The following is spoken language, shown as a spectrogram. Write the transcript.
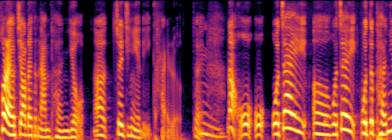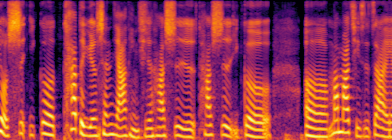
后来又交了一个男朋友，那最近也离开了，对。嗯、那我我我在呃我在我的朋友是一个他的原生家庭，其实他是他是一个呃妈妈，其实在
